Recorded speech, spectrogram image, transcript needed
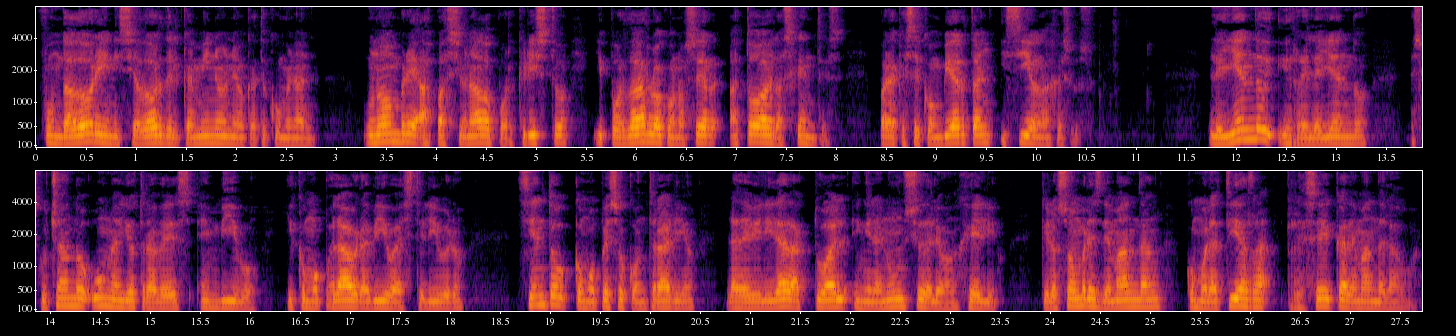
fundador e iniciador del camino neocatecumenal, un hombre apasionado por Cristo y por darlo a conocer a todas las gentes, para que se conviertan y sigan a Jesús. Leyendo y releyendo, escuchando una y otra vez en vivo y como palabra viva este libro, siento como peso contrario la debilidad actual en el anuncio del Evangelio, que los hombres demandan como la tierra reseca demanda el agua.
